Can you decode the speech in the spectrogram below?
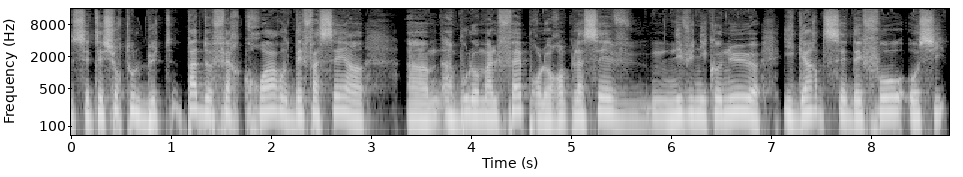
c'était surtout le but, pas de faire croire ou d'effacer un, un, boulot mal fait pour le remplacer, ni vu ni connu. Il garde ses défauts aussi.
